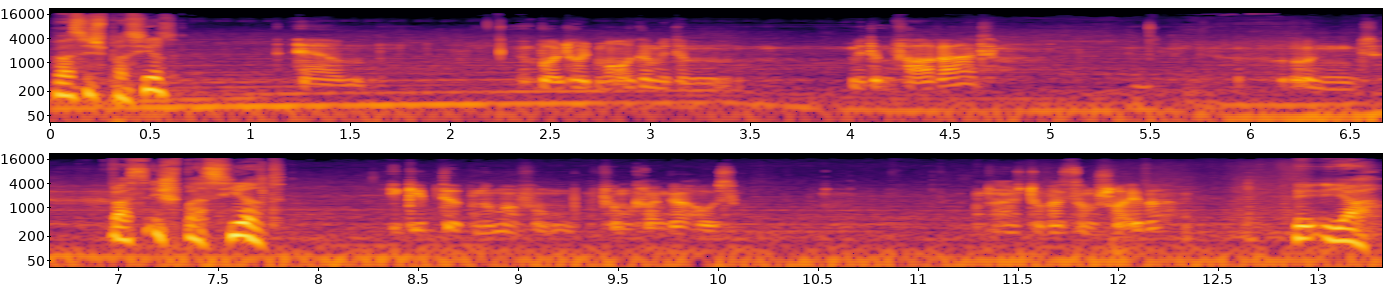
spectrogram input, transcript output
Was ist passiert? Er wollte heute Morgen mit dem, mit dem Fahrrad und Was ist passiert? ich gebe dir die Nummer vom, vom Krankenhaus. Hast du was zum Schreiben? Äh, Ja,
